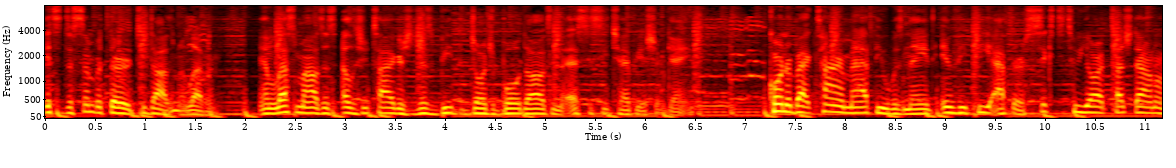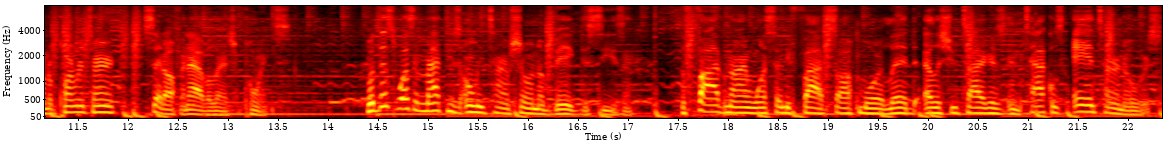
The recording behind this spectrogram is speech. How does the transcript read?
It's December 3rd, 2011, and Les Miles' LSU Tigers just beat the Georgia Bulldogs in the SEC Championship game. Cornerback Tyrann Mathieu was named MVP after a 62 yard touchdown on a punt return set off an avalanche of points. But this wasn't Mathieu's only time showing up big this season. The 5'9, 175 sophomore led the LSU Tigers in tackles and turnovers.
